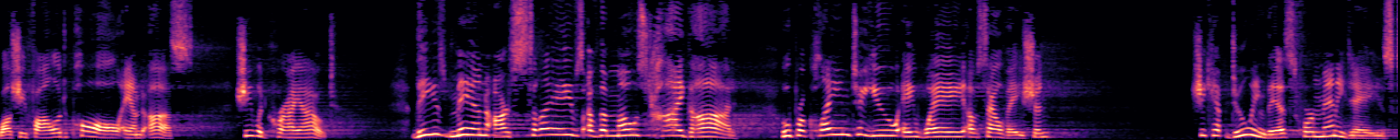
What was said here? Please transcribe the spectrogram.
While she followed Paul and us, she would cry out, These men are slaves of the Most High God who proclaim to you a way of salvation. She kept doing this for many days,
